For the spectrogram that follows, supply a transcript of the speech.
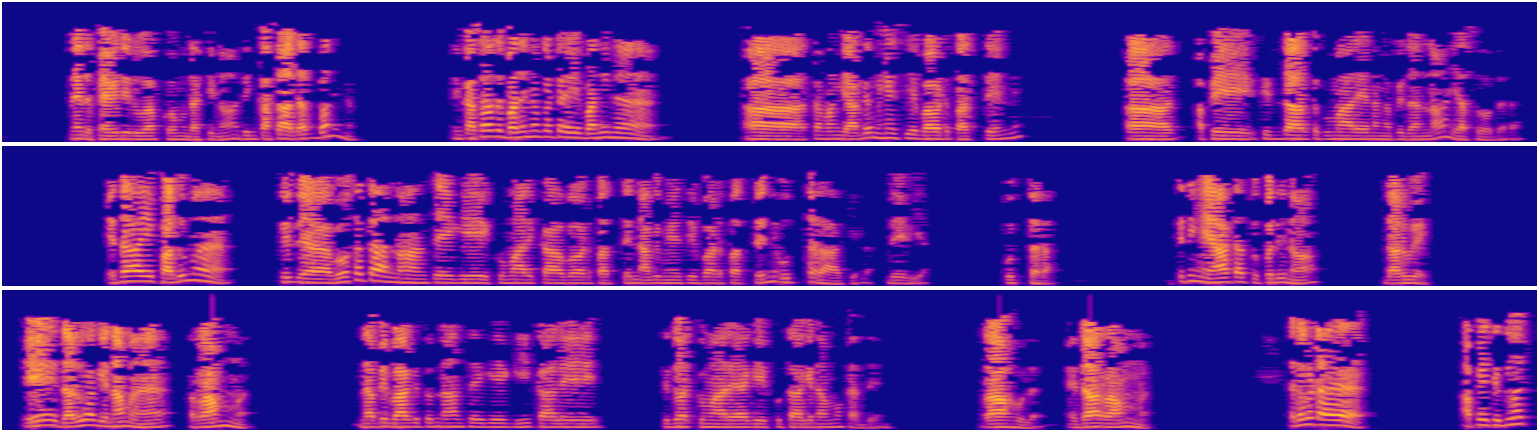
නේද? පැවිදි රුවක් කොහොම දකින්නවා. ඉතින් කසාදත් බඳිනවා. ඉතින් කසාද බඳිනකොට ඒ බඳින ආ තමන්ගේ අගමහේසිය බවට පත් වෙන්නේ අපේ සිද්ධාර්ථ කුමාරයා නම් අපි දන්නවා යසෝදරා. එදා ඒ පදුම බෝසතාන් වහන්සේගේ කුමාරිකාව බවට පත් වෙන්නේ අගමහේසිය බවට පත් වෙන්නේ උත්තරා කියලා දේවිය. උත්තරා. ඉතින් එයාටත් උපදිනවා දරුවෙක්. ඒ දරුවගේ නම රම්ම. අපේ භාග්‍යතුන් වහන්සේගේ ගිහි කාලේ සිද්ධාත් කුමාරයාගේ පුතාගේ නම මොකක්ද? රාහුල. එදා රම්ම. එතකොට අපේ සිද්ධාත්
